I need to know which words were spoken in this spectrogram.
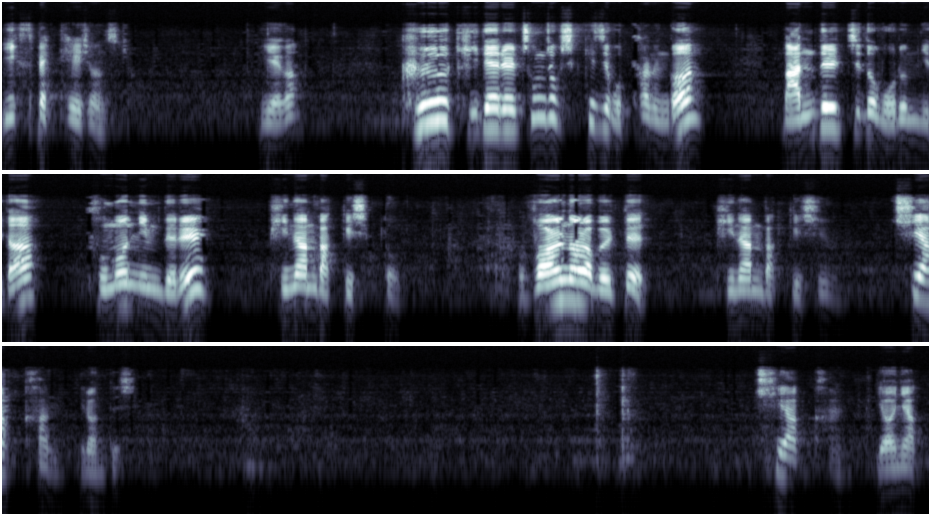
expectations죠. 이해가? 그 기대를 충족시키지 못하는 건 만들지도 모릅니다. 부모님들을 비난받기 쉽도. vulnerable 뜻, 비난받기 쉬운, 취약한 이런 뜻이. 취약한, 연약한.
